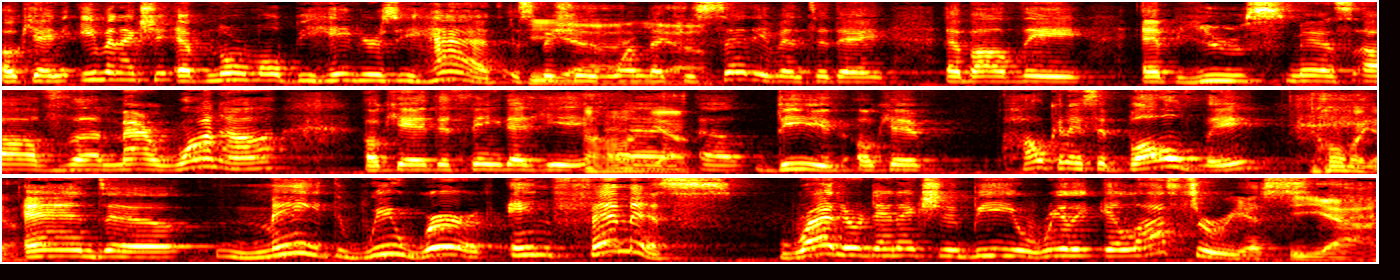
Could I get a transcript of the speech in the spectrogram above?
okay, and even actually abnormal behaviors he had, especially the Yeah, one that yeah. you said even today about the abusement of uh, marijuana, okay, the thing that he Uh-huh, uh, yeah. uh, did, okay, how can I say boldly? Oh, yeah. and uh, made WeWork infamous rather than actually be really illustrious. Yeah,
